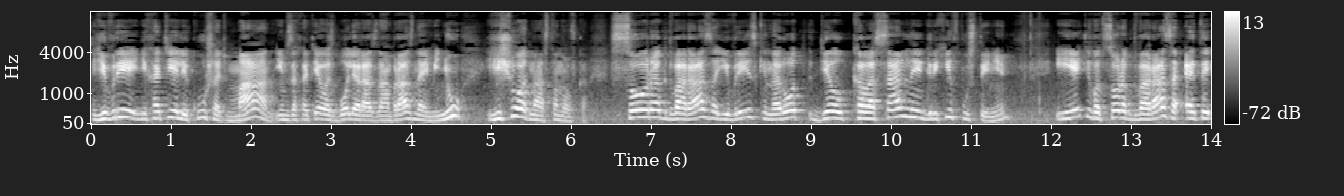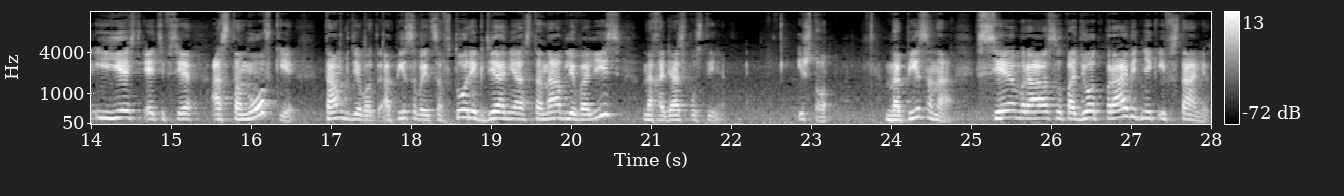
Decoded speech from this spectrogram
евреи не хотели кушать ман, им захотелось более разнообразное меню, еще одна остановка. 42 раза еврейский народ делал колоссальные грехи в пустыне, и эти вот 42 раза, это и есть эти все остановки, там, где вот описывается в Торе, где они останавливались, находясь в пустыне. И что? Написано, семь раз упадет праведник и встанет.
